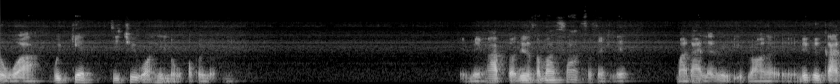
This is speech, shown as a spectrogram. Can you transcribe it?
ตัว widget ที่ชื่อว่า Hello เข้าไปแบบนี้ เห็นไหมครับ ตอนนี้เราสามารถสร้าง stateless มาได้แล้วเรียบร้อยแล้วเองนี่คือการ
